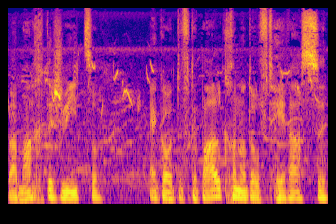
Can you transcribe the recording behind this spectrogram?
was macht der Schweizer? Er geht auf den Balkon oder auf die Terrasse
